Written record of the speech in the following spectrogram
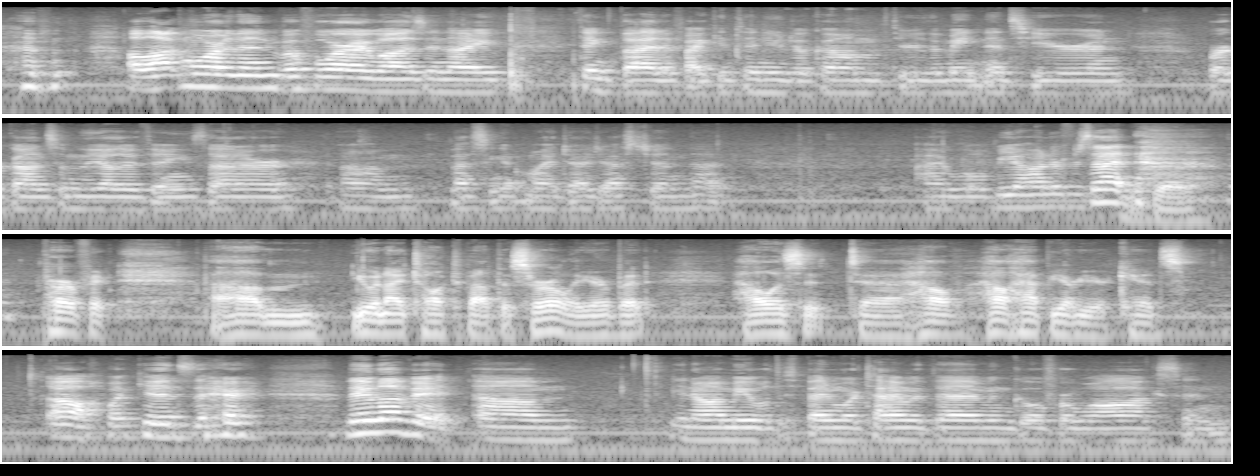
a lot more than before I was and I think that if I continue to come through the maintenance here and work on some of the other things that are um, messing up my digestion that I will be 100%. okay. Perfect. Um, you and I talked about this earlier, but how is it, uh, how, how happy are your kids? Oh, my kids, they they love it. Um, you know, I'm able to spend more time with them and go for walks and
